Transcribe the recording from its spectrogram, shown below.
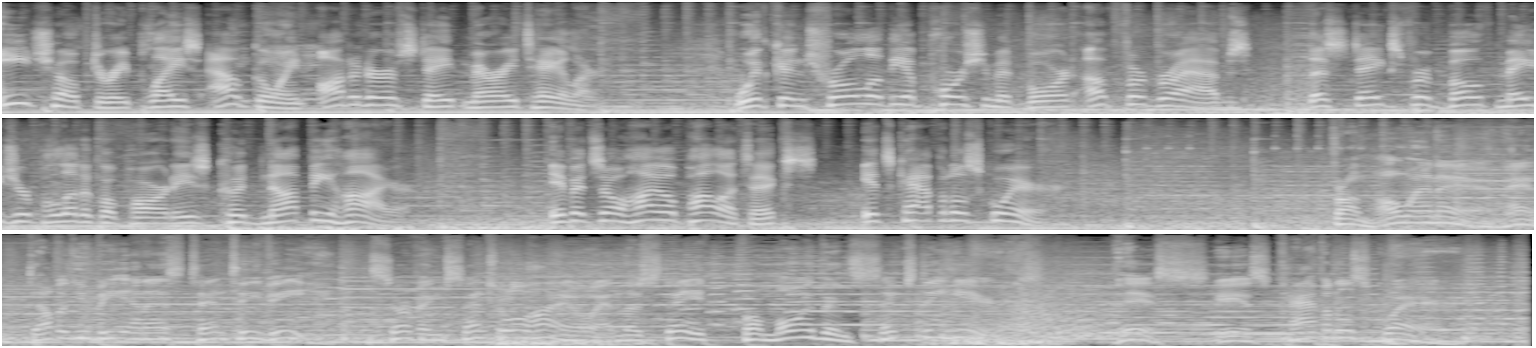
each hope to replace outgoing Auditor of State Mary Taylor. With control of the apportionment board up for grabs, the stakes for both major political parties could not be higher. If it's Ohio politics, it's Capitol Square. From ONN and WBNS 10 TV, serving Central Ohio and the state for more than 60 years, this is Capitol Square.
